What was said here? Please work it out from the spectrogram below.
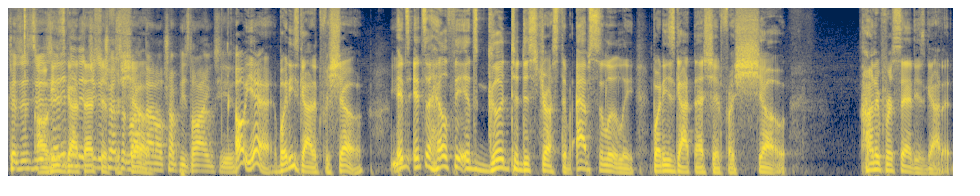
Because if Oh, there's he's anything got that, that you can trust about sure. Donald Trump, he's lying to you. Oh yeah, but he's got it for sure. It's it's a healthy. It's good to distrust him, absolutely. But he's got that shit for sure. Hundred percent, he's got it.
